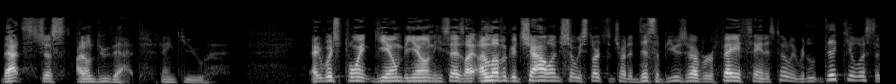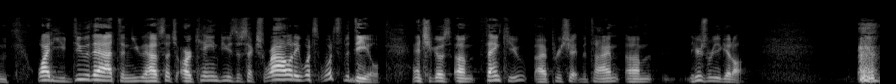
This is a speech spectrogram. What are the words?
that's just I don't do that. Thank you." At which point, Guillaume Bignon, he says, I, I, love a good challenge. So he starts to try to disabuse her of her faith, saying it's totally ridiculous. And why do you do that? And you have such arcane views of sexuality. What's, what's the deal? And she goes, um, thank you. I appreciate the time. Um, here's where you get off.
